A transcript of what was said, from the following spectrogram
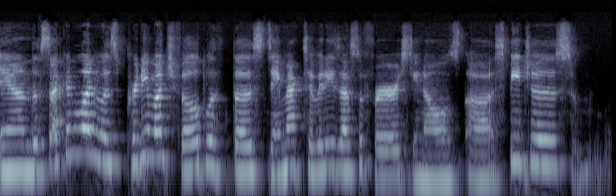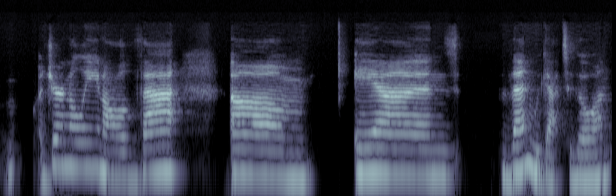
and the second one was pretty much filled with the same activities as the first, you know, uh, speeches, journaling, all of that. Um, and then we got to go on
